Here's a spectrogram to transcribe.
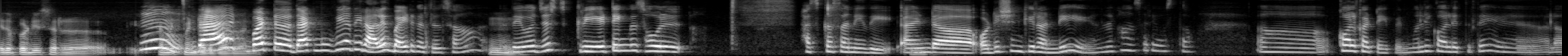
ఏదో ప్రొడ్యూసర్ బట్ దట్ మూవీ అది రాలేదు బయటకు తెలుసా. They were just creating this whole హస్కస్ అనేది. అండ్ ఆడిషన్కి రండి. అందుకే, "ఆ, సరే వస్తా. కాల్ కట్ అయిపోయింది. మళ్ళీ కాల్ ఎత్తితే అలా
